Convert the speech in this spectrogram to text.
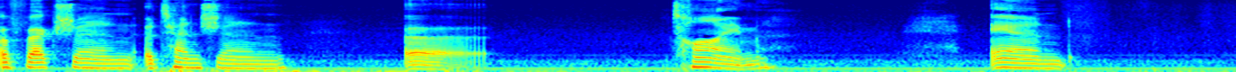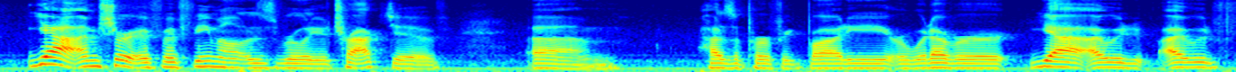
affection, attention, uh, time. And yeah, I'm sure if a female is really attractive, um, has a perfect body or whatever, yeah, I would I would f-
